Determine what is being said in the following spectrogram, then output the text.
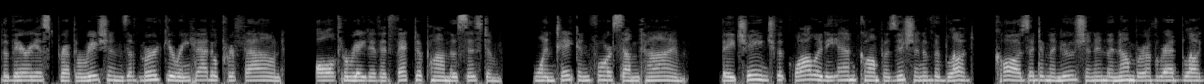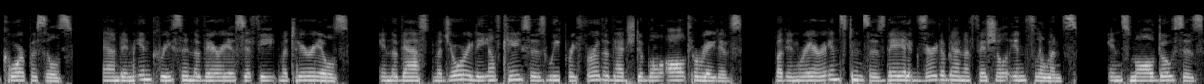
The various preparations of mercury had a profound, alterative effect upon the system, when taken for some time they change the quality and composition of the blood, cause a diminution in the number of red blood corpuscles, and an increase in the various effete materials. In the vast majority of cases we prefer the vegetable alteratives, but in rare instances they exert a beneficial influence. In small doses,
